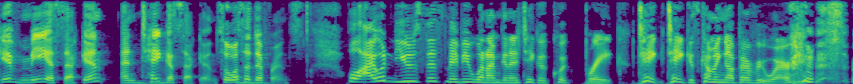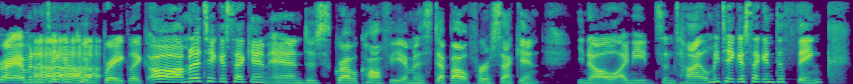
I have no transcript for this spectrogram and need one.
give me a second and take a mm-hmm. second. So what's the mm-hmm. difference? Well, I would use this maybe when I'm going to take a quick break. Take, take is coming up everywhere, right? I'm going to take a quick break. Like, oh, I'm going to take a second and just grab a coffee. I'm going to step out for a second. You know, I need some time. Let me take a second to think,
